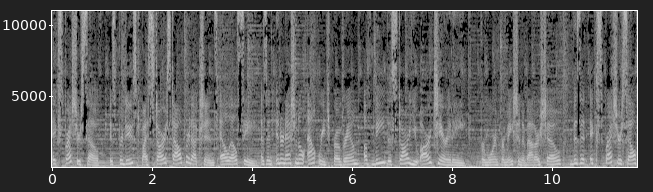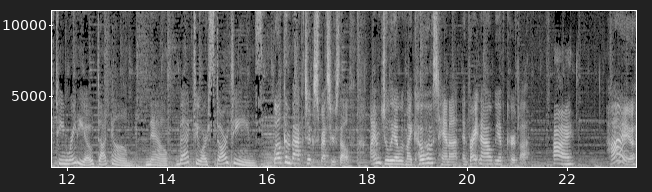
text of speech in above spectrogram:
Express Yourself is produced by Star Style Productions, LLC, as an international outreach program of Be the Star You Are charity. For more information about our show, visit ExpressYourselfTeenRadio.com. Now, back to our star teens. Welcome back to Express Yourself. I'm Julia with my co host Hannah, and right now we have Kirpa. Hi. Hi.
